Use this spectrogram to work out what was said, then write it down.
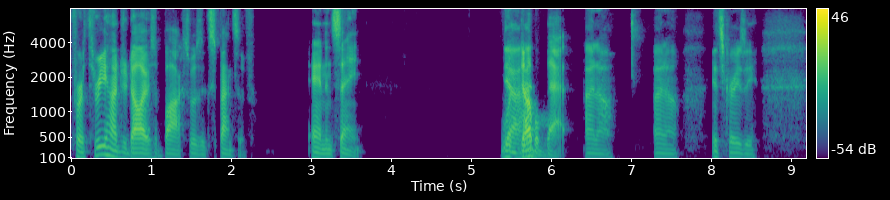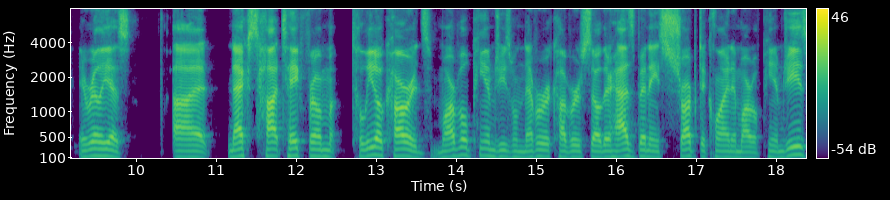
for $300 a box was expensive and insane. We Yeah, I- doubled that. I know. I know. It's crazy. It really is. Uh next hot take from Toledo Cards. Marvel PMGs will never recover. So there has been a sharp decline in Marvel PMGs,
